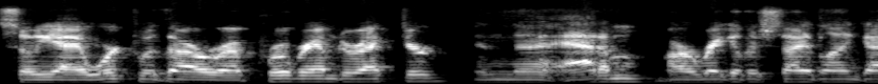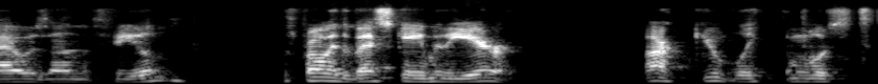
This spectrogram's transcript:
So yeah, I worked with our uh, program director and uh, Adam, our regular sideline guy, was on the field. It was probably the best game of the year, arguably the most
